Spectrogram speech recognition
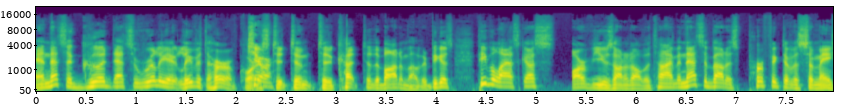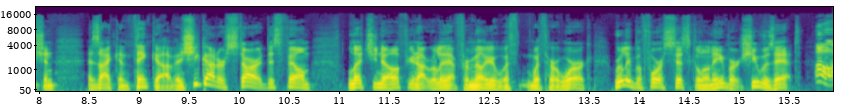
And that's a good, that's a really, leave it to her, of course, Sure. to, to, to cut to the bottom of it. Because people ask us our views on it all the time. And that's about as perfect of a summation as I can think of. And she got her start. This film lets you know, if you're not really that familiar with, with her work, really before Siskel and Ebert, she was it. Oh,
